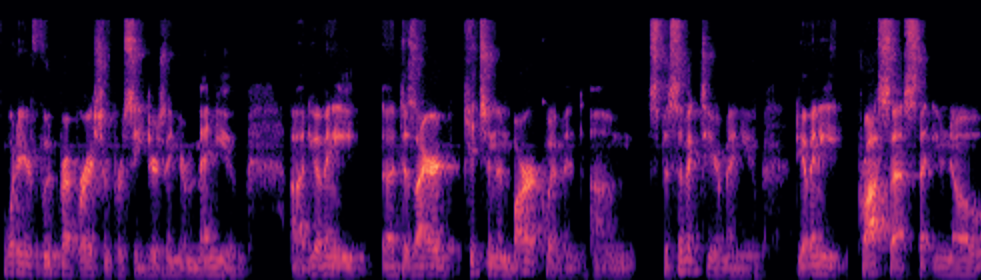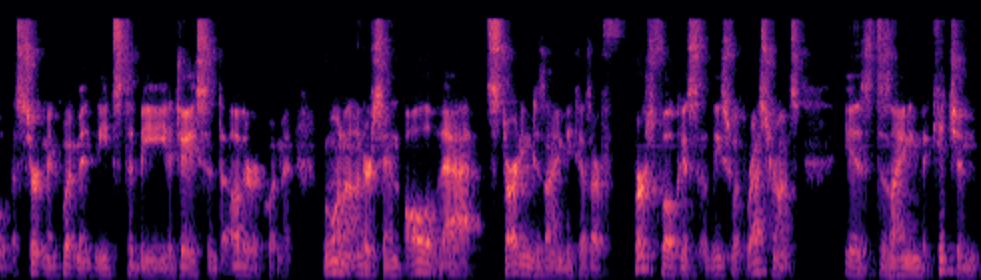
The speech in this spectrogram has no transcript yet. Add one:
What are your food preparation procedures and your menu? Uh, do you have any uh, desired kitchen and bar equipment um, specific to your menu? Do you have any process that you know a certain equipment needs to be adjacent to other equipment? We want to understand all of that starting design because our first focus, at least with restaurants, is designing the kitchen.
